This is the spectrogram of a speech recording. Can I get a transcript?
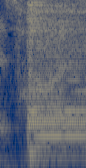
this hard.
